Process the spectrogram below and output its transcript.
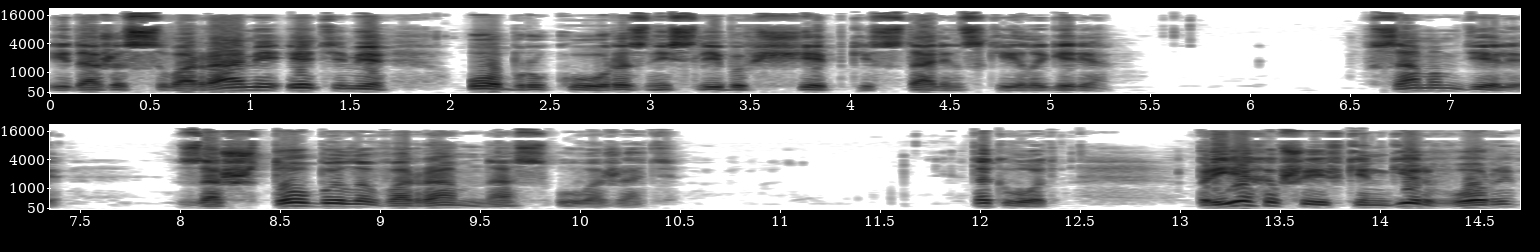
и даже с ворами этими об руку разнесли бы в щепки сталинские лагеря. В самом деле, за что было ворам нас уважать? Так вот, Приехавшие в Кингир воры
